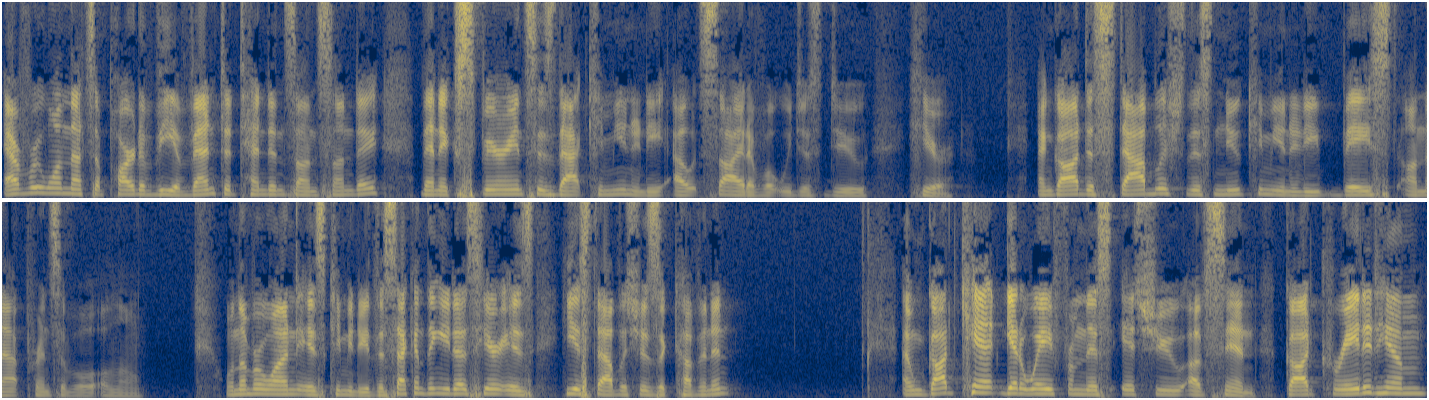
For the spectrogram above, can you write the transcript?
everyone that's a part of the event attendance on Sunday then experiences that community outside of what we just do here. And God established this new community based on that principle alone. Well, number one is community. The second thing he does here is he establishes a covenant. And God can't get away from this issue of sin. God created him,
